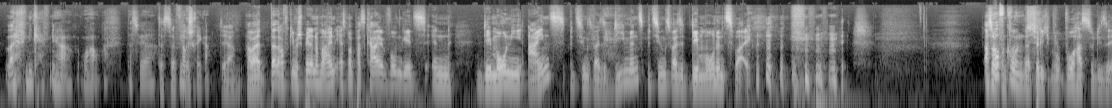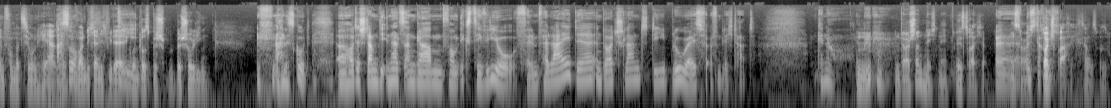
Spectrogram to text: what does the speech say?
Weil die kennen, ja, wow, das wäre noch schräger. Ja, aber darauf gehen wir später nochmal ein. Erstmal, Pascal, worum geht's in Dämoni 1, beziehungsweise Demons, beziehungsweise Dämonen 2? Achso, Aufgrund. Und, natürlich, wo, wo, hast du diese Information her? Ne? So, wir wollen dich ja nicht wieder grundlos beschuldigen. Alles gut. Äh, heute stammen die Inhaltsangaben vom XT Video Filmverleih, der in Deutschland die Blu-rays veröffentlicht hat. Genau. In, in Deutschland nicht, nee. Österreich, ja. Äh, Österreich. Österreich. Deutschsprachig, sagen wir es mal so.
